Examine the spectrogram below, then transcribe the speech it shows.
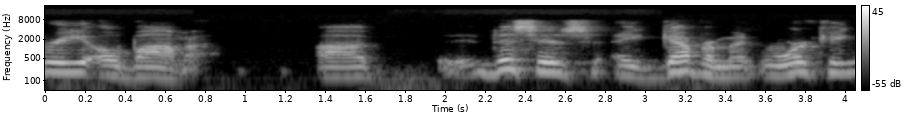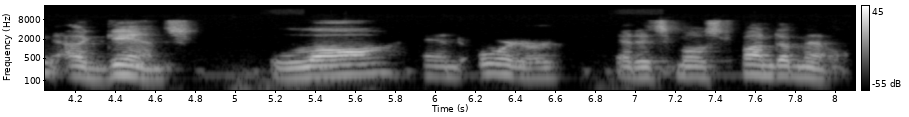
pre-Biden, pre-Obama. Uh, this is a government working against law and order at its most fundamental,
